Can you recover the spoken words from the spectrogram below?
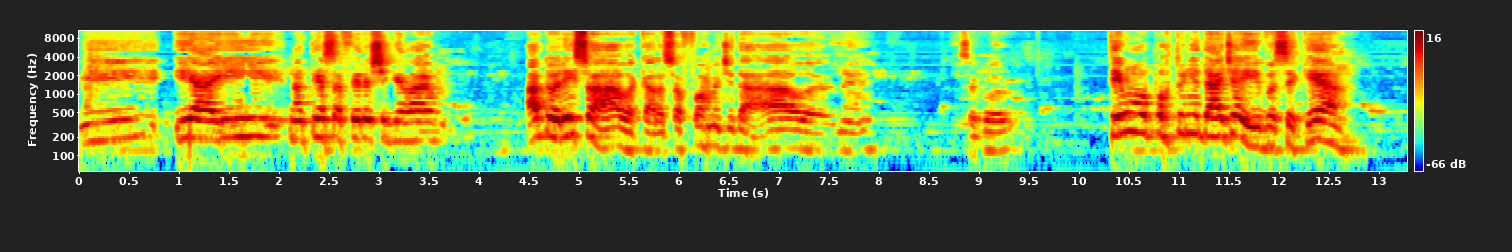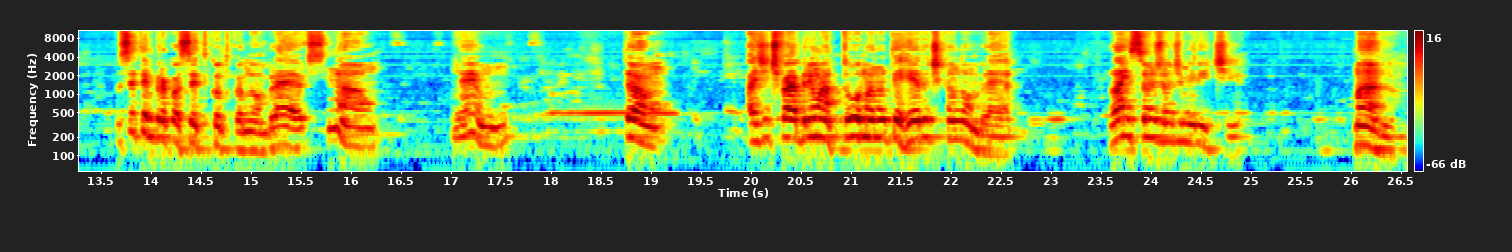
E, e aí, na terça-feira, eu cheguei lá, adorei sua aula, cara, sua forma de dar aula, né? Sacou? Tem uma oportunidade aí, você quer? Você tem preconceito contra o candomblé? Eu disse, não, nenhum. Então, a gente vai abrir uma turma no terreiro de candomblé, lá em São João de Meriti. Mano,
